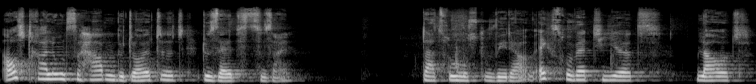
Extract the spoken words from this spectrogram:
Ausstrahlung zu haben bedeutet, du selbst zu sein. Dazu musst du weder extrovertiert, laut,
